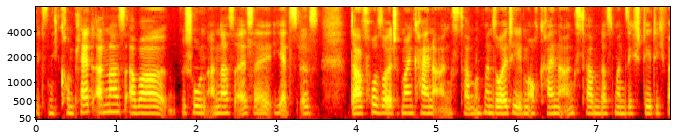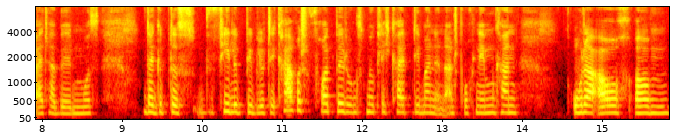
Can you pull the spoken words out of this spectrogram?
jetzt nicht komplett anders, aber schon anders, als er jetzt ist. Davor sollte man keine Angst haben. Und man sollte eben auch keine Angst haben, dass man sich stetig weiterbilden muss. Da gibt es viele bibliothekarische Fortbildungsmöglichkeiten, die man in Anspruch nehmen kann. Oder auch, ähm,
